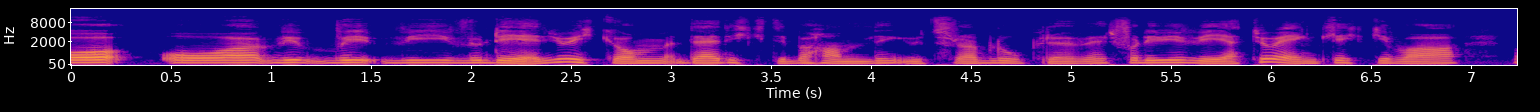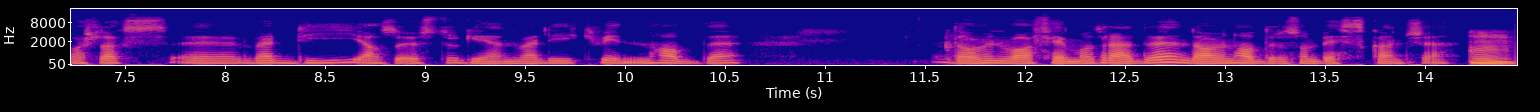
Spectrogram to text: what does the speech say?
Og, og vi, vi, vi vurderer jo ikke om det er riktig behandling ut fra blodprøver. fordi vi vet jo egentlig ikke hva, hva slags eh, verdi, altså østrogenverdi, kvinnen hadde da hun var 35, da hun hadde det som best, kanskje. Mm.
